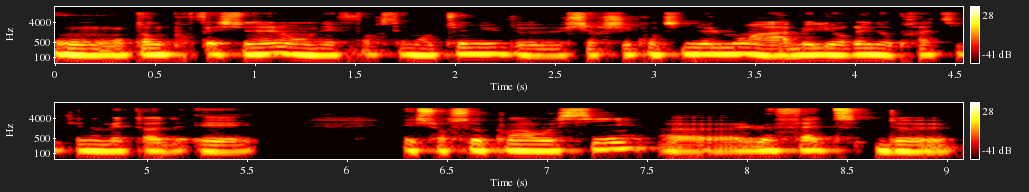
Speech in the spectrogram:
en tant que professionnels, on est forcément tenu de chercher continuellement à améliorer nos pratiques et nos méthodes. Et, et sur ce point aussi, le fait de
